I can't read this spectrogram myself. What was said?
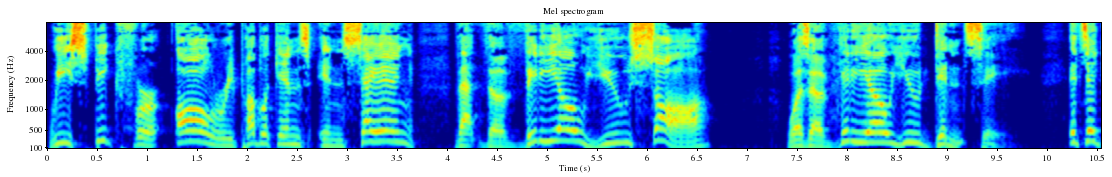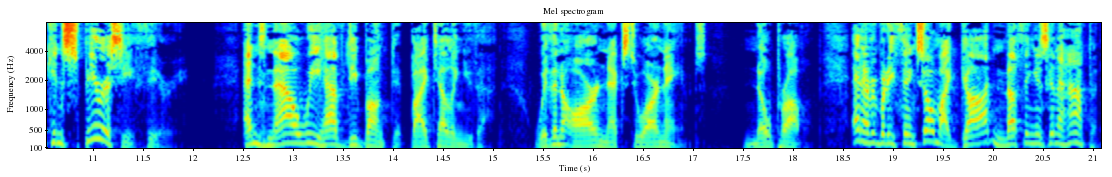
We speak for all Republicans in saying that the video you saw was a video you didn't see. It's a conspiracy theory. And now we have debunked it by telling you that with an R next to our names. No problem. And everybody thinks, oh my God, nothing is going to happen.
